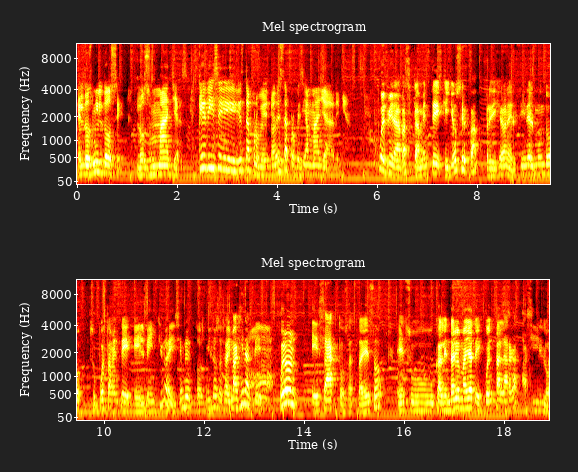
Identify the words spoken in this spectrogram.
El 2012, los mayas. ¿Qué dice esta, esta profecía maya, Demian? Pues mira, básicamente que yo sepa, predijeron el fin del mundo supuestamente el 21 de diciembre de 2012. O sea, imagínate, fueron exactos hasta eso en su calendario maya de cuenta larga, así lo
